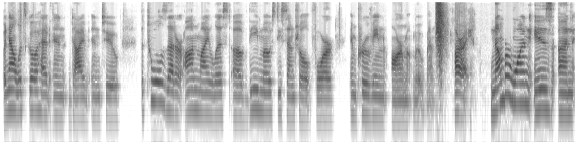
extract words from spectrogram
but now let's go ahead and dive into the tools that are on my list of the most essential for improving arm movement. All right, Number one is an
